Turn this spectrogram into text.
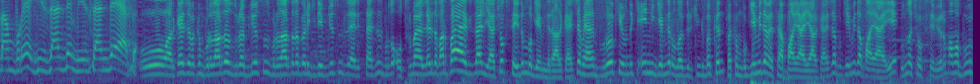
ben buraya gizlendim gizlendim. Oo arkadaşlar bakın buralarda da durabiliyorsunuz. Buralarda da böyle gidebiliyorsunuz eğer isterseniz. Burada oturma yerleri de var. Bayağı güzel ya. Çok sevdim bu gemileri arkadaşlar. Yani Brookhaven'daki en iyi gemiler olabilir. Çünkü bakın bakın bu gemi de mesela bayağı iyi arkadaşlar. Bu gemi de bayağı iyi. Bunu da çok seviyorum ama bu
